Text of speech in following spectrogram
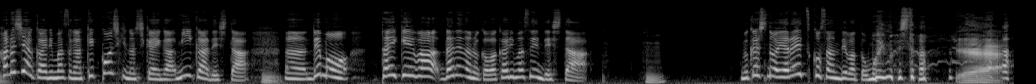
話は変わりますが、結婚式の司会がミーカーでした。うん、でも、体型は誰なのか分かりませんでした。ん昔のやらえつこさんではと思いました。いや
